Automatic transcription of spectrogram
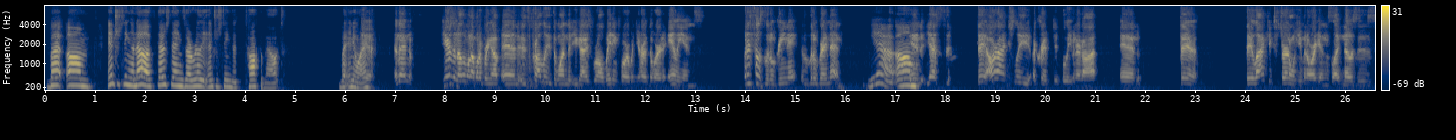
But um interesting enough, those things are really interesting to talk about. But anyway. Yeah. And then here's another one I want to bring up, and it's probably the one that you guys were all waiting for when you heard the word aliens. What is those little green, little gray men? Yeah, um and yes, they are actually a cryptid, believe it or not, and they they lack external human organs like noses,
